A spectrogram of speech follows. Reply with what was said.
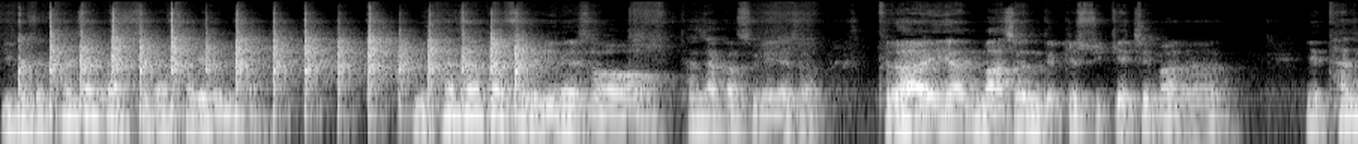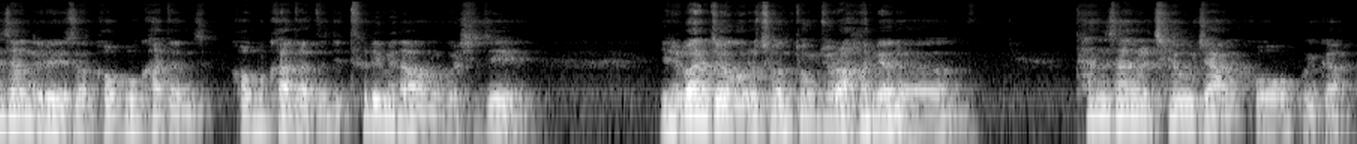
이곳에 탄산가스가 차게 됩니다. 이 탄산가스로 인해서 탄산가스로 인해서 드라이한 맛은 느낄 수 있겠지만은 이 탄산으로 해서 거북하든 거북하다든지 트림이 나오는 것이지 일반적으로 전통주라 하면은 탄산을 채우지 않고 그러니까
